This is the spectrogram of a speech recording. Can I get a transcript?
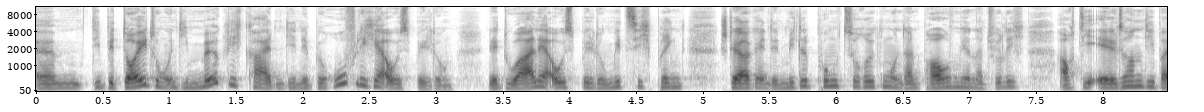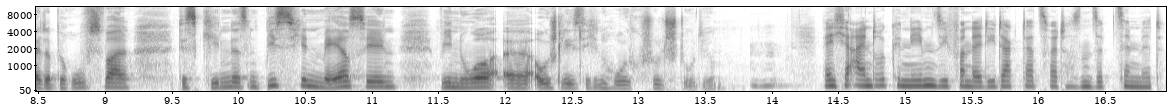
die Bedeutung und die Möglichkeiten, die eine berufliche Ausbildung, eine duale Ausbildung mit sich bringt, stärker in den Mittelpunkt zu rücken. Und dann wir natürlich auch die Eltern, die bei der Berufswahl des Kindes ein bisschen mehr sehen wie nur äh, ausschließlich ein Hochschulstudium. Mhm. Welche Eindrücke nehmen Sie von der Didakta 2017 mit?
